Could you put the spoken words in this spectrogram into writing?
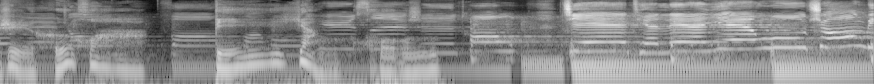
日荷花别样红。接天莲叶无穷碧，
